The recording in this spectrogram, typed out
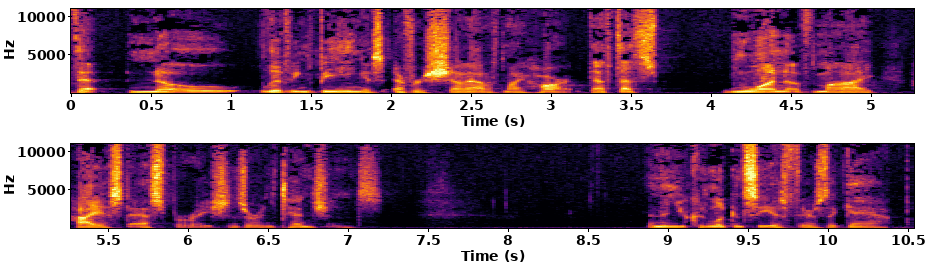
that no living being is ever shut out of my heart. That, that's one of my highest aspirations or intentions. And then you can look and see if there's a gap.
